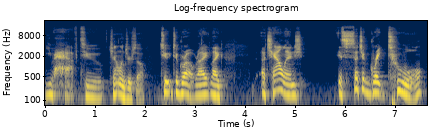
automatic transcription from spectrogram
you have to challenge yourself. to to grow, right? Like a challenge is such a great tool.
